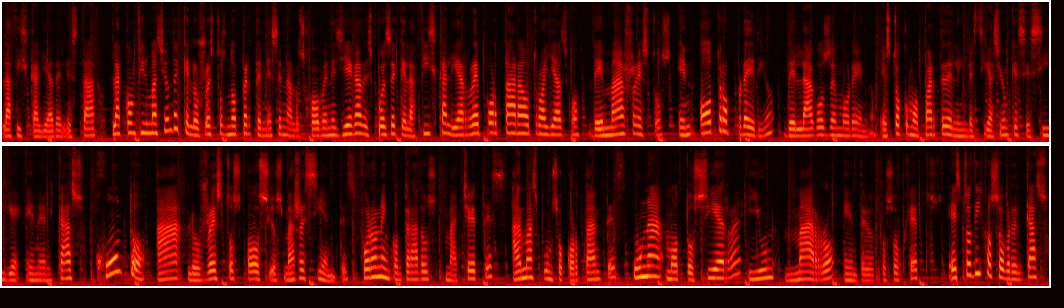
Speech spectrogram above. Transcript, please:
la Fiscalía del Estado. La confirmación de que los restos no pertenecen a los jóvenes llega después de que la Fiscalía reportara otro hallazgo de más restos en otro predio de Lagos de Moreno. Esto como parte de la investigación que se sigue en el caso. Junto a los restos óseos más recientes fueron encontrados machetes, armas punzocortantes, una motosierra y un marro, entre otros objetos. Esto dijo sobre el caso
